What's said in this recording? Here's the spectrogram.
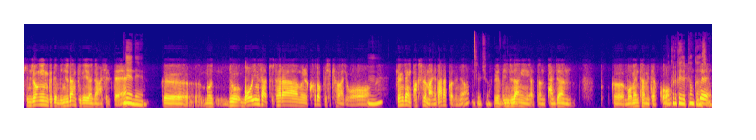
김종인 그때 민주당 비대위원장 하실 때 네, 네. 그뭐모 인사 두 사람을 컷오프 시켜가지고 음. 굉장히 박수를 많이 받았거든요. 그렇죠. 그게 민주당이 어떤 반전 그 모멘텀이 됐고 뭐 그렇게들 평가하죠.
